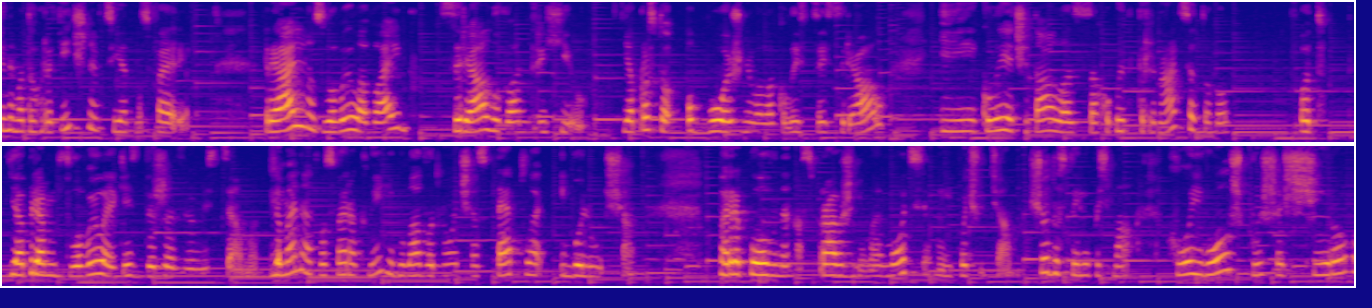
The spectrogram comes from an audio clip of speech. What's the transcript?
кінематографічне в цій атмосфері. Реально зловила вайб серіалу Tree Hill. Я просто обожнювала колись цей серіал. І коли я читала захопити 13-го, от я прям зловила якесь дежавю місцями. Для мене атмосфера книги була водночас тепла і болюча, переповнена справжніми емоціями і почуттями. Щодо стилю письма, Хлої Волш пише щиро,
